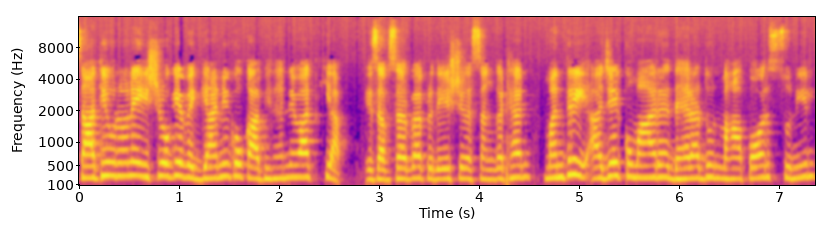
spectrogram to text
साथ ही उन्होंने इसरो के वैज्ञानिकों का भी धन्यवाद किया। इस अवसर पर प्रदेश संगठन मंत्री अजय कुमार देहरादून महापौर सुनील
